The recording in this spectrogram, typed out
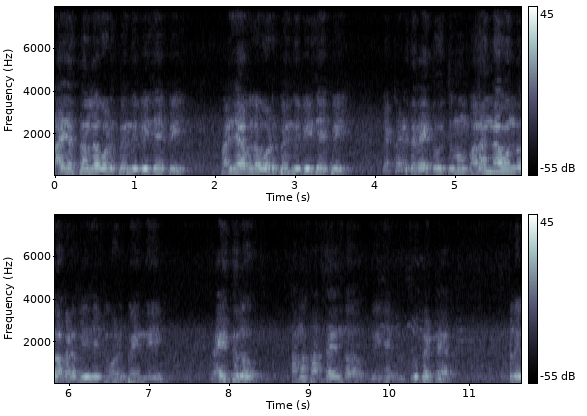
రాజస్థాన్లో ఓడిపోయింది బీజేపీ. పంజాబ్లో ఓడిపోయింది బీజేపీ. ఎక్కడైతే రైతు ఉద్యమం బలంగా ఉందో అక్కడ బీజేపీ ఓడిపోయింది. రైతులు తమ సత్తా ఏందో బీజేపీ చూపెట్టారు. ఈ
